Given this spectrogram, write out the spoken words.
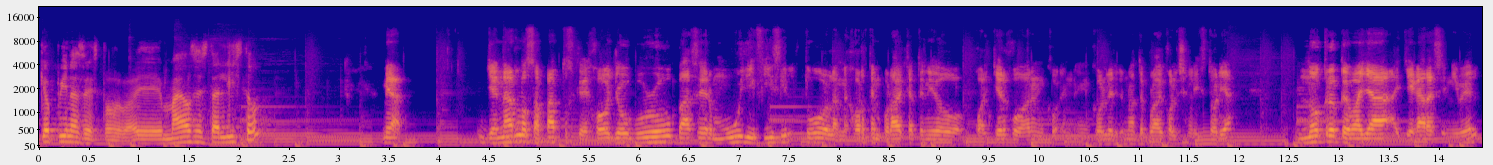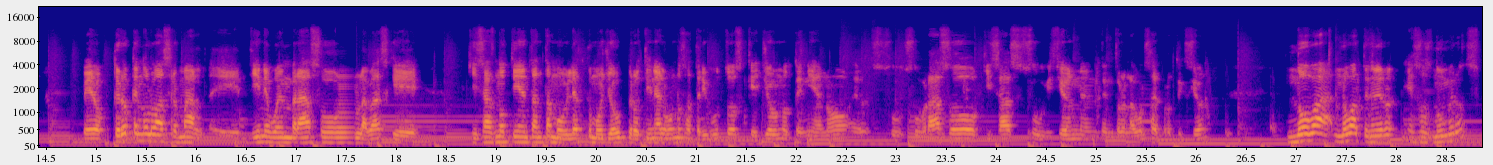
¿Qué opinas de esto? Eh, ¿Miles está listo? Mira, llenar los zapatos que dejó Joe Burrow va a ser muy difícil. Tuvo la mejor temporada que ha tenido cualquier jugador en, una temporada de college en la historia. No creo que vaya a llegar a ese nivel, pero creo que no lo va a hacer mal. Eh, tiene buen brazo, la verdad es que quizás no tiene tanta movilidad como Joe, pero tiene algunos atributos que Joe no tenía, ¿no? Eh, su, brazo, quizás su visión dentro de la bolsa de protección. No va, no va a tener esos números,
